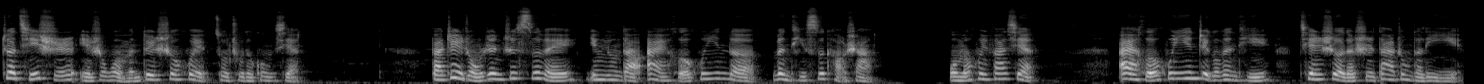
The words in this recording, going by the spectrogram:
这其实也是我们对社会做出的贡献。把这种认知思维应用到爱和婚姻的问题思考上，我们会发现，爱和婚姻这个问题牵涉的是大众的利益，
